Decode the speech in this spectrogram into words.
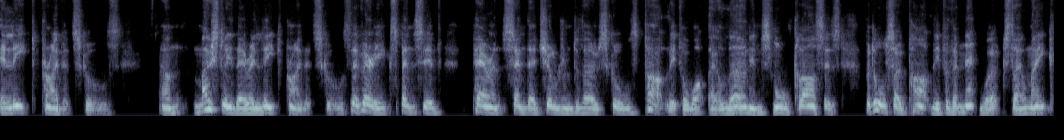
elite private schools. Um, mostly they're elite private schools. They're very expensive. Parents send their children to those schools partly for what they'll learn in small classes, but also partly for the networks they'll make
